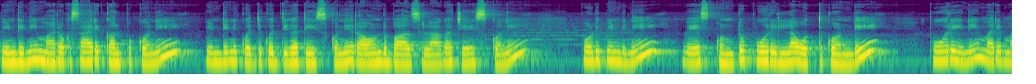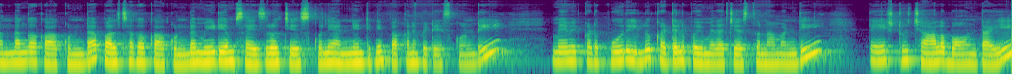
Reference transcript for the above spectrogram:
పిండిని మరొకసారి కలుపుకొని పిండిని కొద్ది కొద్దిగా తీసుకొని రౌండ్ బాల్స్ లాగా చేసుకొని పొడి పిండిని వేసుకుంటూ పూరిల్లా ఒత్తుకోండి. పూరీని మరి మందంగా కాకుండా పల్చగా కాకుండా మీడియం సైజులో చేసుకొని అన్నింటినీ పక్కన పెట్టేసుకోండి. మేము ఇక్కడ పూరీలు కట్టెల పొయ్యి మీద చేస్తున్నామండి. టేస్ట్ చాలా బాగుంటాయి.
